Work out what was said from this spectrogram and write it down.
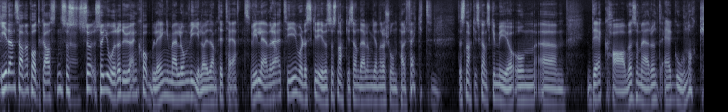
I den samme podkasten så, så, så gjorde du en kobling mellom hvile og identitet. Vi lever i ei tid hvor det skrives og snakkes en del om generasjon perfekt. Det snakkes ganske mye om um, det kavet som er rundt, er god nok.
